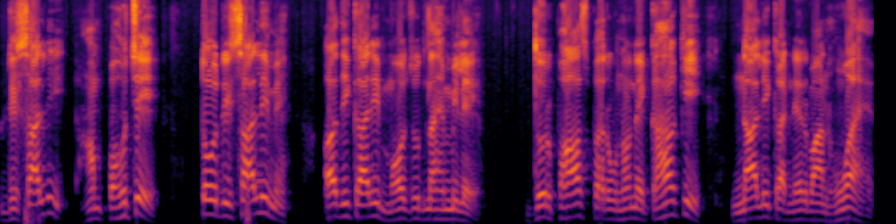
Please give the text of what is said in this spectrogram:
रिसाली हम पहुँचे तो रिसाली में अधिकारी मौजूद नहीं मिले। दूरभाष पर उन्होंने कहा कि नाली का निर्माण हुआ है।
